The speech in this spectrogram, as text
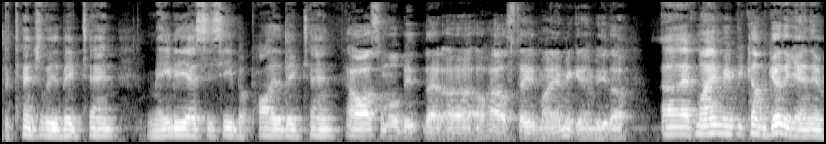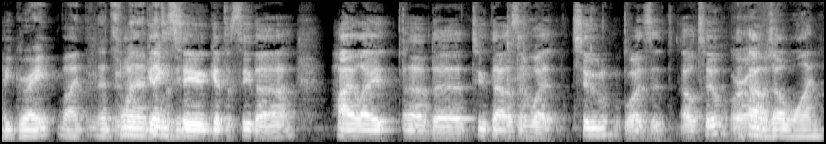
potentially the Big Ten, maybe the SEC, but probably the Big Ten. How awesome will be that uh, Ohio State Miami game be though? Uh, if Miami become good again, it would be great. But that's one of the get things. to see get to see the highlight of the 2000 what two was it 02 or I thought it was 01.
